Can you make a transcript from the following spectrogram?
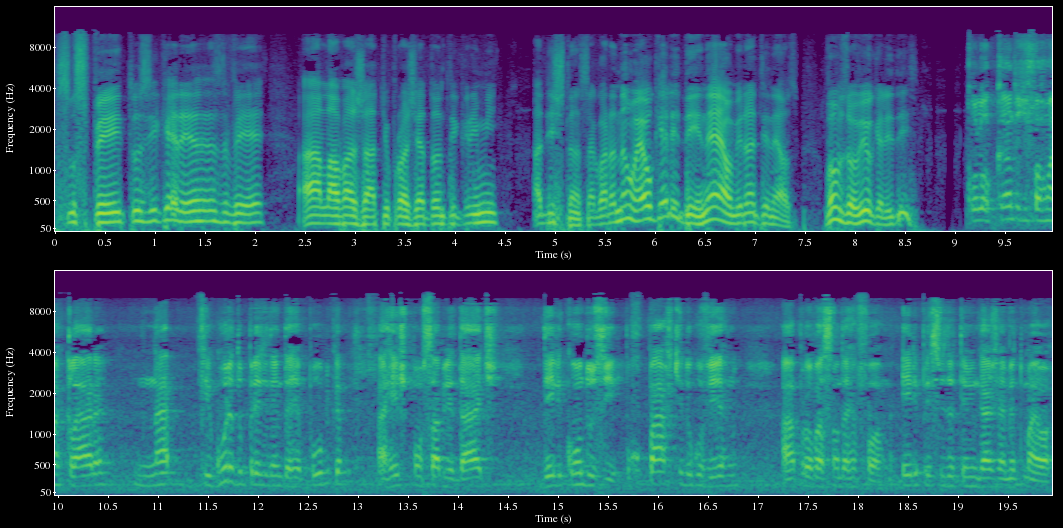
suspeitos e querer ver a Lava Jato e o projeto anticrime à distância. Agora, não é o que ele diz, né, Almirante Nelson? Vamos ouvir o que ele diz? Colocando de forma clara na figura do presidente da República a responsabilidade dele conduzir, por parte do governo, a aprovação da reforma. Ele precisa ter um engajamento maior.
